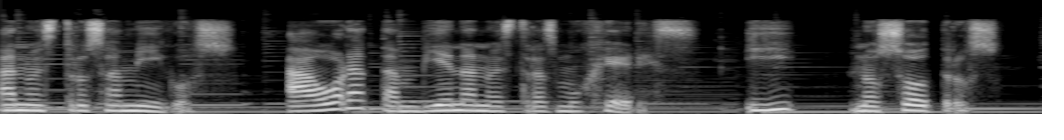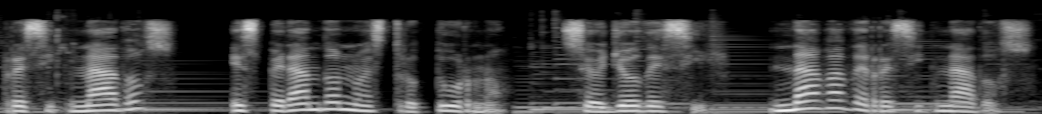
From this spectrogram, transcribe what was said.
a nuestros amigos, ahora también a nuestras mujeres. Y, nosotros, resignados, esperando nuestro turno, se oyó decir. Nada de resignados.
